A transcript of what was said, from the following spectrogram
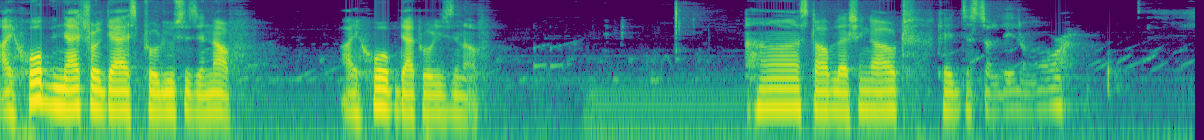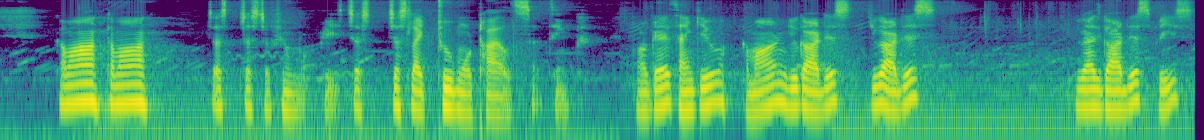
I hope the natural gas produces enough. I hope that produces enough. Uh stop lashing out. Okay just a little more. Come on come on. Just just a few more please. Just just like two more tiles i think. Okay thank you. Come on you got this. You got this. You guys got this please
